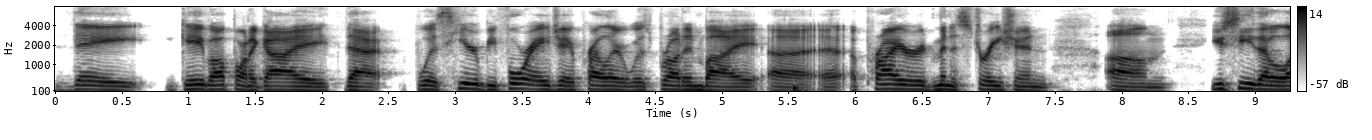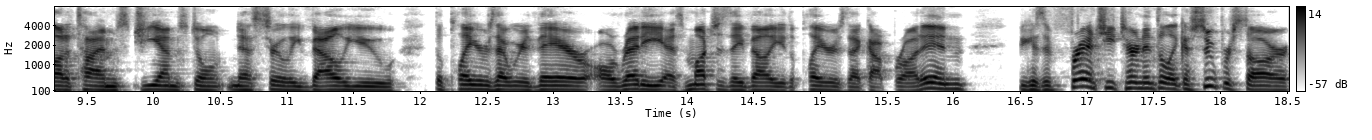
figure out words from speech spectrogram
they gave up on a guy that was here before AJ Preller was brought in by uh, a prior administration. Um, you see that a lot of times GMs don't necessarily value the players that were there already as much as they value the players that got brought in. Because if Franchy turned into like a superstar,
